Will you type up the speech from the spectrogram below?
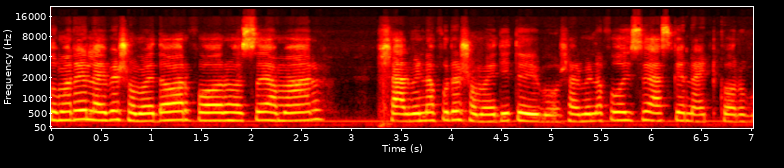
তোমার এই লাইভে সময় দেওয়ার পর হচ্ছে আমার শারমিনাপুরে সময় দিতে হইব। শারমিনাপু হয়েছে আজকে নাইট করব।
